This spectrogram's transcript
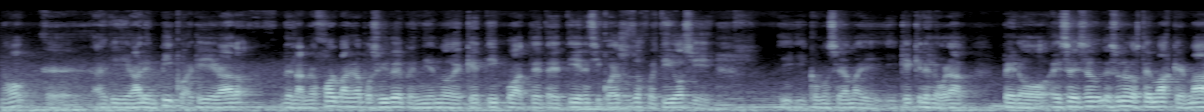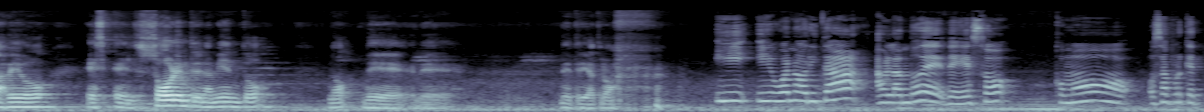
¿no? Eh, hay que llegar en pico, hay que llegar de la mejor manera posible dependiendo de qué tipo de atleta tienes y cuáles son tus objetivos y, y, cómo se llama y, qué quieres lograr. Pero ese, ese es uno de los temas que más veo es el sobreentrenamiento ¿no? de, de, triatlón. Y, y, bueno, ahorita hablando de, de, eso, ¿cómo, o sea, porque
